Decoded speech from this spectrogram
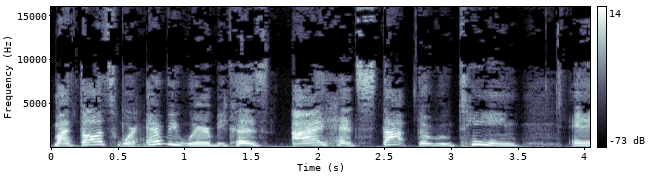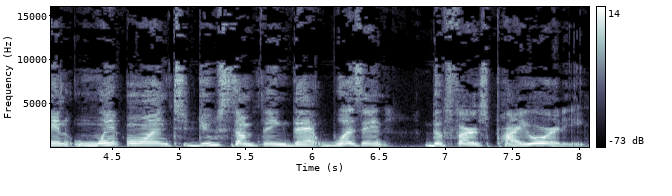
my thoughts were everywhere because I had stopped the routine and went on to do something that wasn't the first priority.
